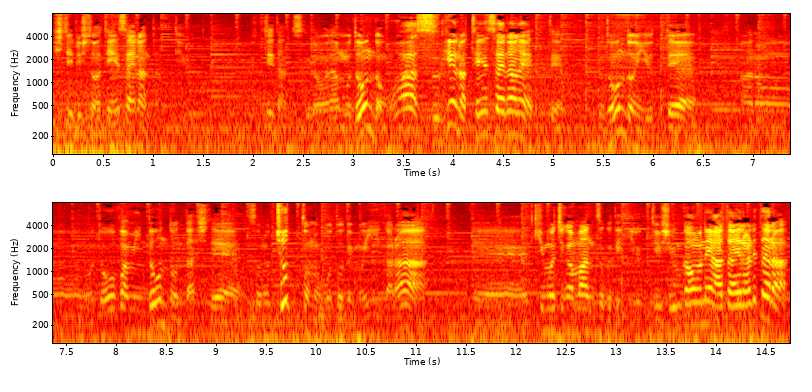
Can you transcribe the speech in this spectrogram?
してる人は天才なんだ。ってたんですけどもうどんどん「わあすげえな天才だね」ってどんどん言ってあのー、ドーパミンどんどん出してそのちょっとのことでもいいから、えー、気持ちが満足できるっていう瞬間をね与えられたら、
